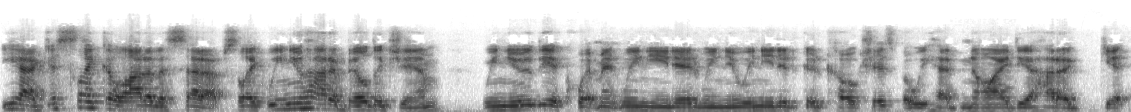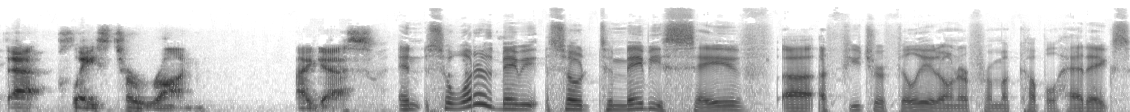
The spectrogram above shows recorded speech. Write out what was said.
yeah, just like a lot of the setups. Like we knew how to build a gym. We knew the equipment we needed. We knew we needed good coaches, but we had no idea how to get that place to run. I guess. And so, what are maybe so to maybe save uh, a future affiliate owner from a couple headaches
